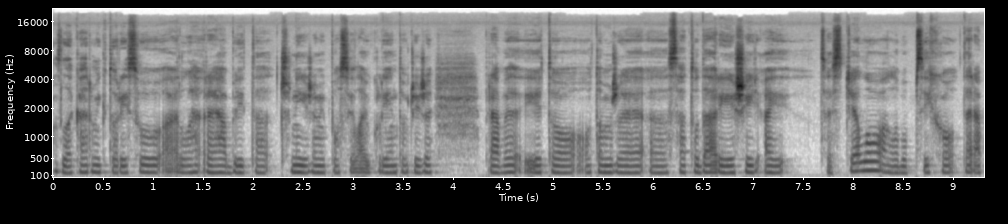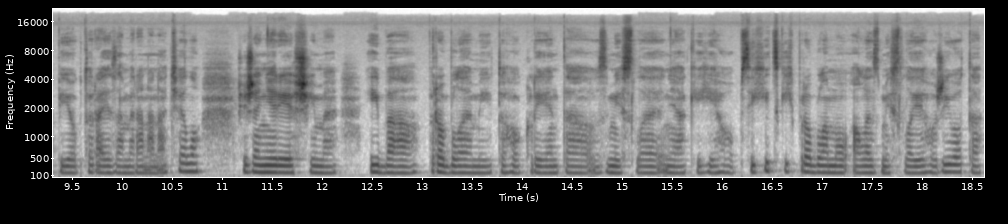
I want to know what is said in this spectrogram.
s lekármi, ktorí sú rehabilitační, že mi posielajú klientov, čiže práve je to o tom, že e, sa to dá riešiť aj cez telo alebo psychoterapiou, ktorá je zameraná na telo. Čiže neriešime iba problémy toho klienta v zmysle nejakých jeho psychických problémov, ale v zmysle jeho života,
